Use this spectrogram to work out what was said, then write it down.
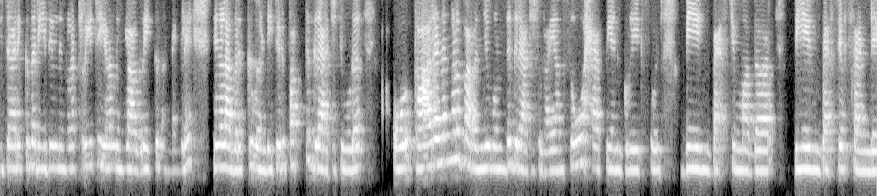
വിചാരിക്കുന്ന രീതിയിൽ നിങ്ങളെ ട്രീറ്റ് ചെയ്യണം നിങ്ങൾ ആഗ്രഹിക്കുന്നുണ്ടെങ്കിൽ നിങ്ങൾ അവർക്ക് വേണ്ടിയിട്ട് ഒരു പത്ത് ഗ്രാറ്റിറ്റ്യൂഡ് കാരണങ്ങൾ പറഞ്ഞുകൊണ്ട് gratitude I am so happy and grateful being best mother being best friend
